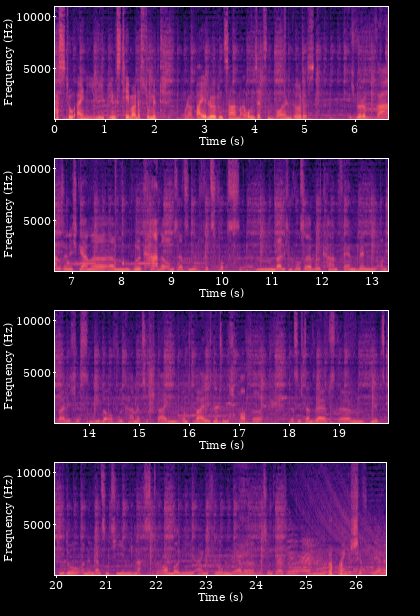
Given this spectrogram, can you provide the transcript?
Hast du ein Lieblingsthema, das du mit oder bei Löwenzahn mal umsetzen wollen würdest? Ich würde wahnsinnig gerne ähm, Vulkane umsetzen mit Fritz Fuchs, ähm, weil ich ein großer Vulkan-Fan bin und weil ich es liebe, auf Vulkane zu steigen und weil ich natürlich hoffe, dass ich dann selbst ähm, mit Guido und dem ganzen Team nach Stromboli eingeflogen werde, beziehungsweise ähm, eingeschifft werde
